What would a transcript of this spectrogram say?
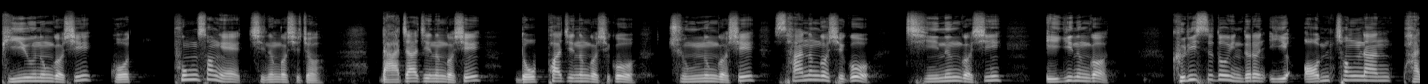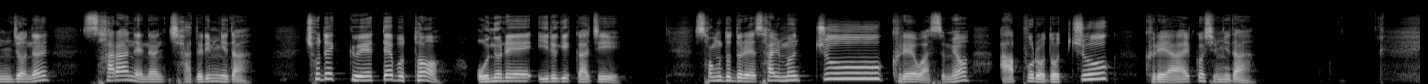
비우는 것이 곧 풍성해지는 것이죠. 낮아지는 것이 높아지는 것이고 죽는 것이 사는 것이고 지는 것이 이기는 것. 그리스도인들은 이 엄청난 반전을 살아내는 자들입니다. 초대교회 때부터 오늘에 이르기까지 성도들의 삶은 쭉 그래 왔으며 앞으로도 쭉 그래야 할 것입니다.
